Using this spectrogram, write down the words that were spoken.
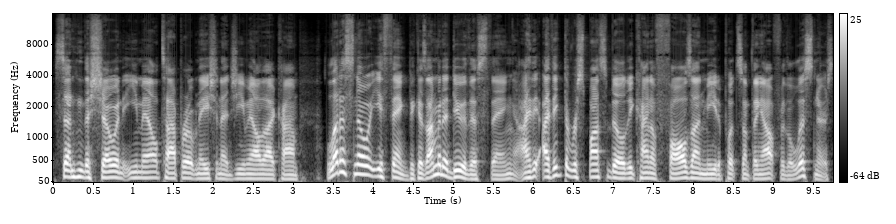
send the show an email, topropenation at gmail.com. Let us know what you think because I'm going to do this thing. I, th- I think the responsibility kind of falls on me to put something out for the listeners.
